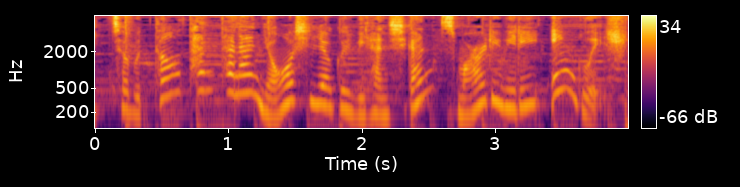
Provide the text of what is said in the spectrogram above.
기초부터 탄탄한 영어 실력을 위한 시간 Smarty Weedy English.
